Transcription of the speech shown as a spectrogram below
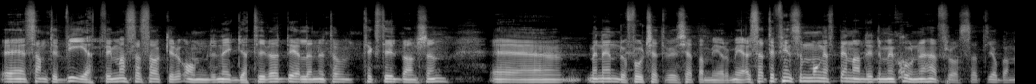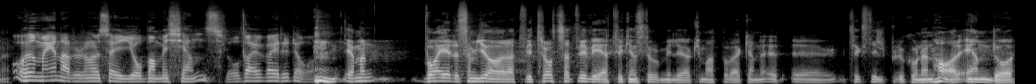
Eh, samtidigt vet vi massa saker om den negativa delen av textilbranschen. Eh, men ändå fortsätter vi att köpa mer och mer. Så det finns så många spännande dimensioner här för oss att jobba med. Och hur menar du när du säger jobba med känslor? Vad, vad är det då? ja, men vad är det som gör att vi trots att vi vet vilken stor miljö och klimatpåverkan eh, eh, textilproduktionen har ändå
